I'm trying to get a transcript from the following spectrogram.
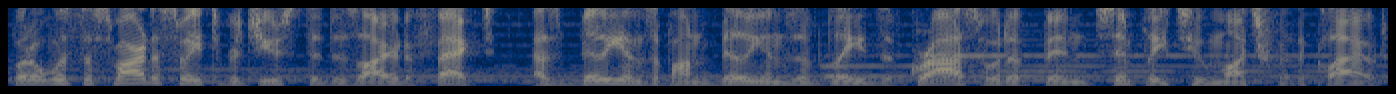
but it was the smartest way to produce the desired effect, as billions upon billions of blades of grass would have been simply too much for the cloud.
